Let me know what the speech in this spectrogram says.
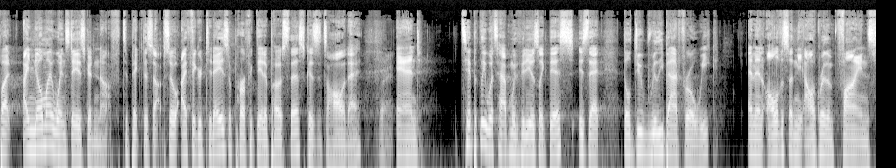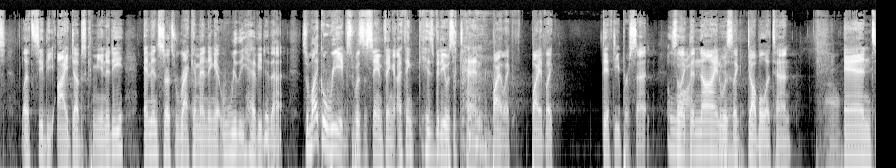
But I know my Wednesday is good enough to pick this up. So I figured today is a perfect day to post this because it's a holiday. Right. And typically, what's happened with videos like this is that they'll do really bad for a week, and then all of a sudden the algorithm finds, let's see, the iDubbbz community, and then starts recommending it really heavy to that. So Michael Reeves was the same thing. I think his video was a ten by like by like fifty percent. So like the nine was like double a ten. Wow. And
